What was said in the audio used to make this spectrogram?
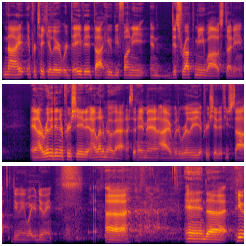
night in particular where David thought he would be funny and disrupt me while I was studying. And I really didn't appreciate it, and I let him know that. And I said, hey, man, I would really appreciate it if you stopped doing what you're doing. Uh, and uh, he,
